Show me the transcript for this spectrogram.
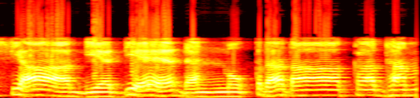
स्याद्यद्येदन्मुक्तता कथम्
